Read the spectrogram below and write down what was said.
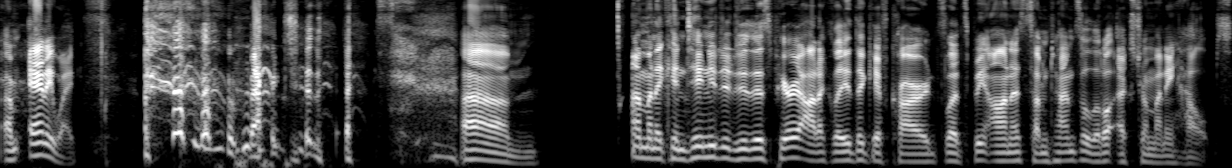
Um. Anyway, back to this. Um. I'm going to continue to do this periodically. The gift cards. Let's be honest. Sometimes a little extra money helps.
